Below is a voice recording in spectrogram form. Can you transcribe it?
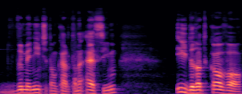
wymienicie tą kartę na eSIM i dodatkowo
